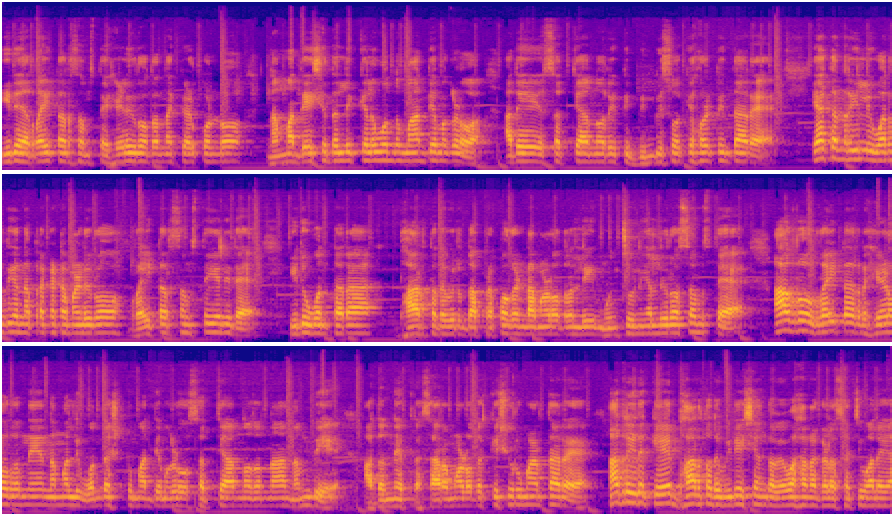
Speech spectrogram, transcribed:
ಇದೇ ರೈಟರ್ ಸಂಸ್ಥೆ ಹೇಳಿರೋದನ್ನು ಕೇಳಿಕೊಂಡು ನಮ್ಮ ದೇಶದಲ್ಲಿ ಕೆಲವೊಂದು ಮಾಧ್ಯಮಗಳು ಅದೇ ಸತ್ಯ ಅನ್ನೋ ರೀತಿ ಬಿಂಬಿಸೋಕೆ ಹೊರಟಿದ್ದಾರೆ. ಯಾಕಂದರೆ ಇಲ್ಲಿ ವರದಿಯನ್ನು ಪ್ರಕಟ ಮಾಡಿರೋ ರೈಟರ್ ಸಂಸ್ಥೆ ಏನಿದೆ? ಇದು ಒಂಥರ ಭಾರತದ ವಿರುದ್ಧ ಪ್ರಪಗಂಡ ಮಾಡೋದರಲ್ಲಿ ಮುಂಚೂಣಿಯಲ್ಲಿರೋ ಸಂಸ್ಥೆ. ಆದರೂ ರೈಟರ್ ಹೇಳೋದನ್ನೇ ನಮ್ಮಲ್ಲಿ ಒಂದಷ್ಟು ಮಾಧ್ಯಮಗಳು ಸತ್ಯ ಅನ್ನೋದನ್ನು ನಂಬಿ ಅದನ್ನೇ ಪ್ರಸಾರ ಮಾಡೋದಕ್ಕೆ ಶುರು ಮಾಡ್ತಾರೆ. ಆದರೆ ಇದಕ್ಕೆ ಭಾರತದ ವಿದೇಶಾಂಗ ವ್ಯವಹಾರಗಳ ಸಚಿವಾಲಯ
